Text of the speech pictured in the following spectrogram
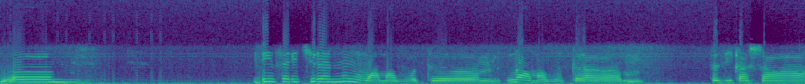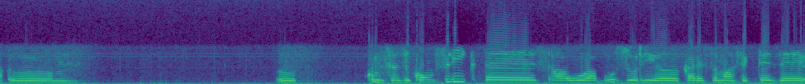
Um, din fericire nu am avut, uh, nu am avut, uh, să zic așa, uh, uh, cum să zic, conflicte sau abuzuri uh, care să mă afecteze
